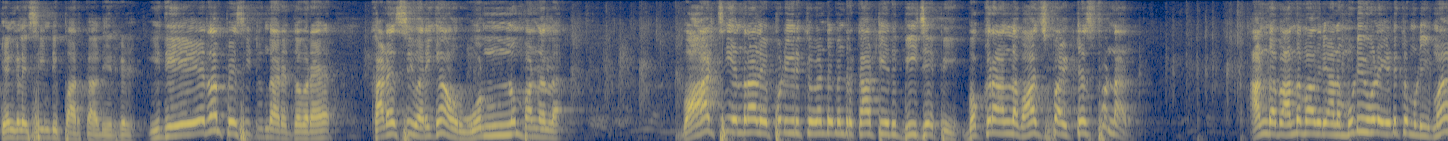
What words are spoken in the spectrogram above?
எங்களை சீண்டி பார்க்காதீர்கள். இதே தான் பேசிட்டு இருந்தாரே தவிர கடைசி வரைக்கும் அவர் ஒன்றும் பண்ணலை. வாட்சி என்றால் எப்படி இருக்க வேண்டும் என்று காட்டியது பிஜேபி. பொக்ரானில் வாஜ்பாய் டெஸ்ட் பண்ணார். அந்த அந்த மாதிரியான முடிவுகளை எடுக்க முடியுமா?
